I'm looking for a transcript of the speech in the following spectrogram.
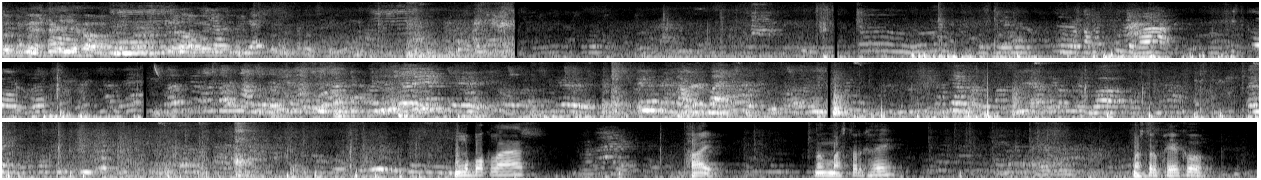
Lần thứ. Nang master khai. Master phaya kho.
